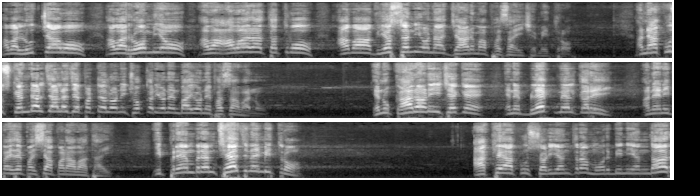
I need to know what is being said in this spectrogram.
આવા લુચ્ચાઓ, આવા રોમિયો, આવા આવારા તત્વો, આવા વ્યસનીઓના ઝાડમાં ફસાય છે મિત્રો. અને આખું સ્કેન્ડલ ચાલે છે પટેલોની છોકરીઓને ભાઈઓને ફસાવાનું. એનું કારણ એ છે કે એને બ્લેકમેલ કરી અને એની પાસે પૈસા પડાવવા થાય. એ પ્રેમ પ્રેમ છે જ નહીં, મિત્રો. આખે આખું ષડયંત્ર મોરબીની અંદર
